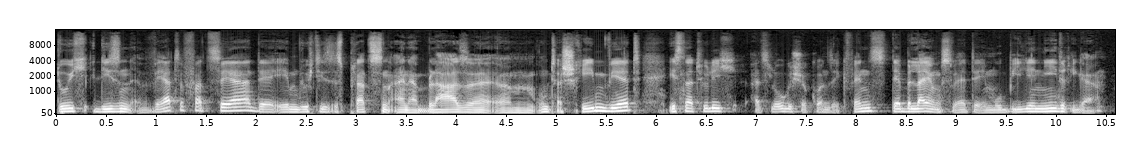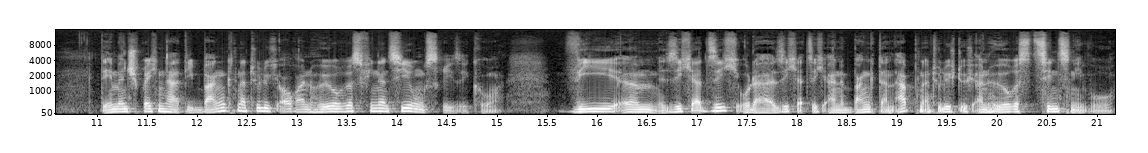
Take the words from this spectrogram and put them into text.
durch diesen Werteverzehr, der eben durch dieses Platzen einer Blase ähm, unterschrieben wird, ist natürlich als logische Konsequenz der Beleihungswert der Immobilie niedriger. Dementsprechend hat die Bank natürlich auch ein höheres Finanzierungsrisiko. Wie ähm, sichert sich oder sichert sich eine Bank dann ab? Natürlich durch ein höheres Zinsniveau,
